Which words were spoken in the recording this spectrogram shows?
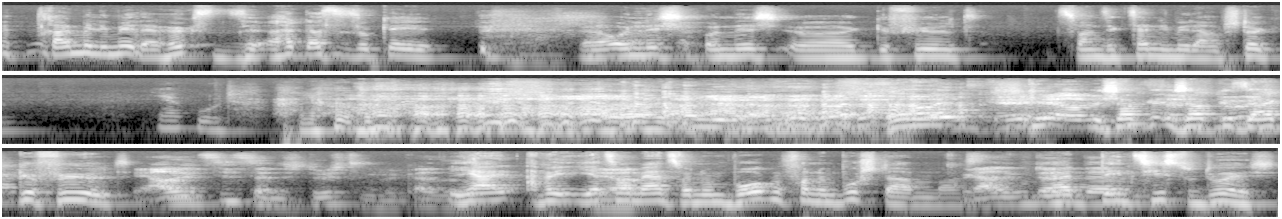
3 mm höchstens, ja, das ist okay. Ja, und nicht, und nicht äh, gefühlt 20 Zentimeter am Stück. Ja, gut. Ja, ich habe ich hab gesagt, gefühlt. Ja, aber du ziehst ja nicht durch zum Glück. Also, Ja, aber jetzt Ja. mal im Ernst, wenn du einen Bogen von einem Buchstaben machst, Ja, gut, ja, dann- den ziehst du durch.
